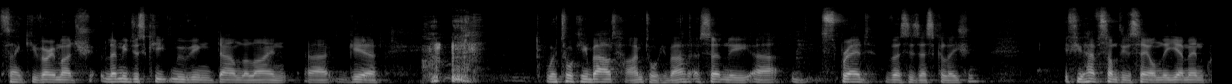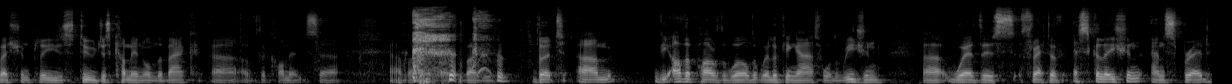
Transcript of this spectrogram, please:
Thank you very much. Let me just keep moving down the line. Uh, Gear, we're talking about, I'm talking about, uh, certainly uh, spread versus escalation. If you have something to say on the Yemen question, please do just come in on the back uh, of the comments. Uh, but um, the other part of the world that we're looking at, or the region, uh, where this threat of escalation and spread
